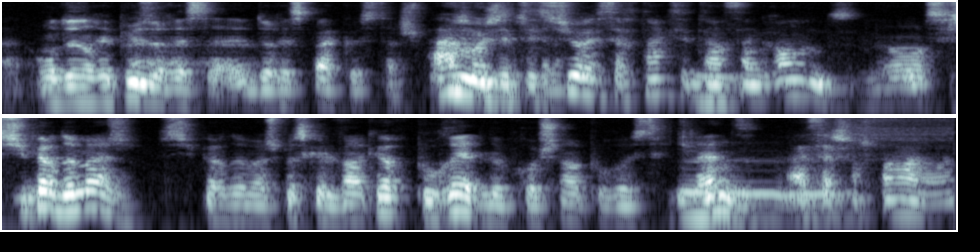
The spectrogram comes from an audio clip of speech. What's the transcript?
à- on donnerait plus de, res- de respect à Costa, je pense. Ah, moi j'étais sûr et certain que c'était un 5 rounds. Non, c'est super dommage, super dommage, parce que le vainqueur pourrait être le prochain pour euh, Strickland. Ah, ça change pas mal, ouais.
